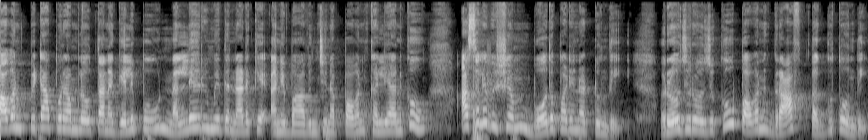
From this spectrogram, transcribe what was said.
పవన్ పిఠాపురంలో తన గెలుపు నల్లేరు మీద నడకే అని భావించిన పవన్ కళ్యాణ్కు అసలు విషయం బోధపడినట్టుంది. రోజురోజుకు పవన్ గ్రాఫ్ తగ్గుతోంది.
